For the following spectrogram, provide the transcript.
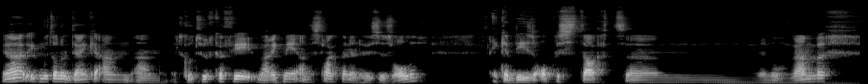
Ja, ik moet dan ook denken aan, aan het cultuurcafé waar ik mee aan de slag ben in Huis Zolder. Ik heb deze opgestart um, in november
